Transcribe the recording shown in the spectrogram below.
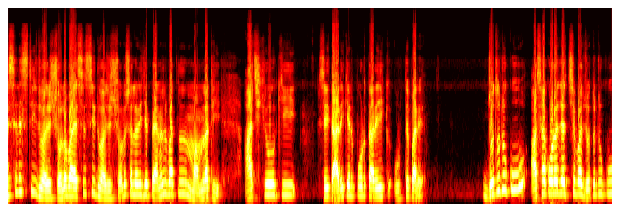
এসএলএসটি দু হাজার ষোলো বা এসএসসি দু হাজার ষোলো সালের যে প্যানেল বাতিল মামলাটি, আজকেও কি সেই তারিখের পর তারিখ উঠতে পারে? যতটুকু আশা করা যাচ্ছে বা যতটুকু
